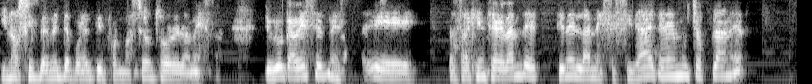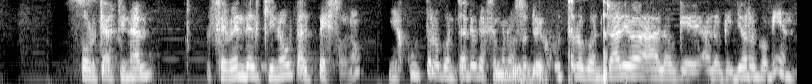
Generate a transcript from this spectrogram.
y no simplemente ponerte información sobre la mesa. Yo creo que a veces eh, las agencias grandes tienen la necesidad de tener muchos planners porque al final se vende el keynote al peso, ¿no? Y es justo lo contrario que hacemos nosotros es justo lo contrario a lo que, a lo que yo recomiendo.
